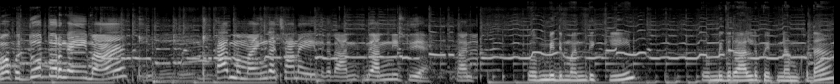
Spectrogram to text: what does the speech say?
మా కొంచెం దూర దూరంగా వేయమా కాదు ఇంకా చాలా వేయాలి కదా అన్ని దాని తొమ్మిది మందికి తొమ్మిది రాళ్ళు పెట్టినాం కదా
